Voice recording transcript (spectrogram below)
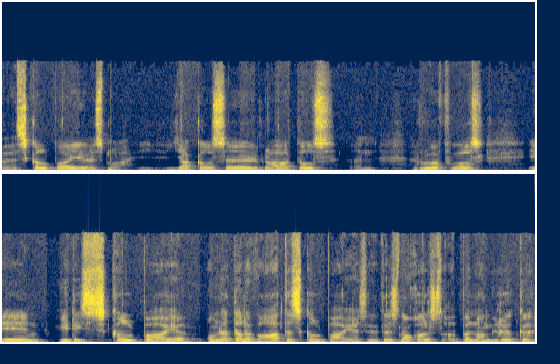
uh, skilpaaie is maar jakkalse, ratels en roofvoëls en hierdie skilpaaie omdat hulle waterskilpaaie is, dit is nogal 'n belangrike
